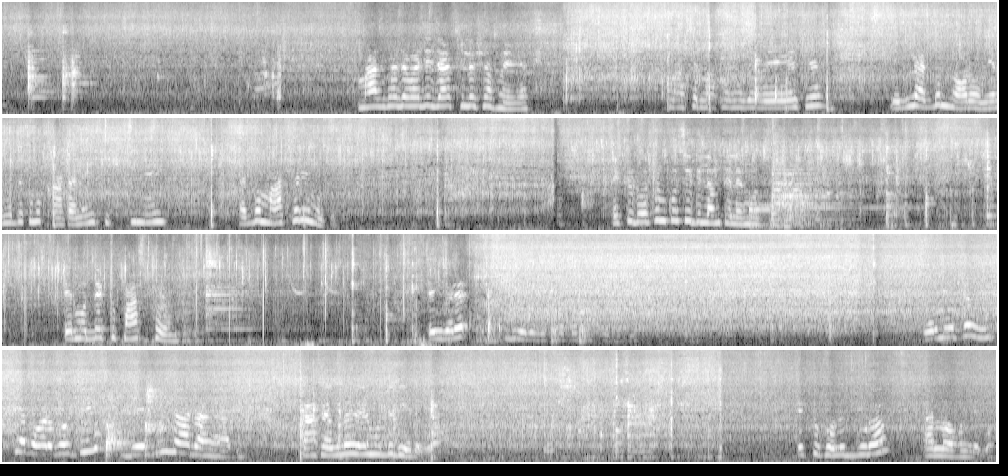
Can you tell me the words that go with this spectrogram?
মাছ ভাজা ভাজি যা ছিল সব হয়ে গেছে। মাছের মাথা ভাজা হয়ে গেছে। এগুলো একদম নরম, এর মধ্যে কোনো কাঁটা নেই, কিচ্ছু নেই, একদম মাছেরই মতো। একটু রসুন কুচি দিলাম তেলের মধ্যে। এর মধ্যে একটু পাঁচ ফোড়ন। এইবারে দিয়ে। এর মধ্যে উচ্ছে, বরবটি, বেগুন আর রাঙা কাঁচাগুলো এর মধ্যে দিয়ে দেবো। একটু হলুদ গুঁড়ো আর লবণ দেবো।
